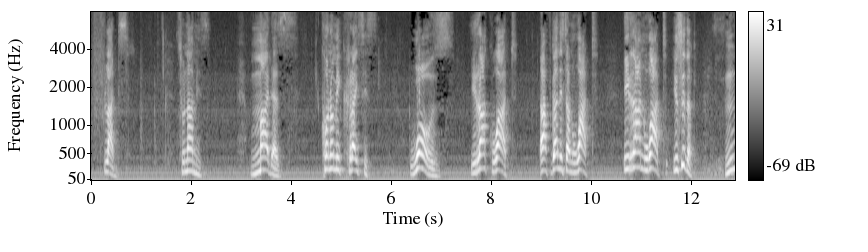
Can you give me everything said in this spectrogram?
floods, tsunamis, murders, economic crisis, wars, Iraq what? Afghanistan what? Iran what? You see that? Hmm?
